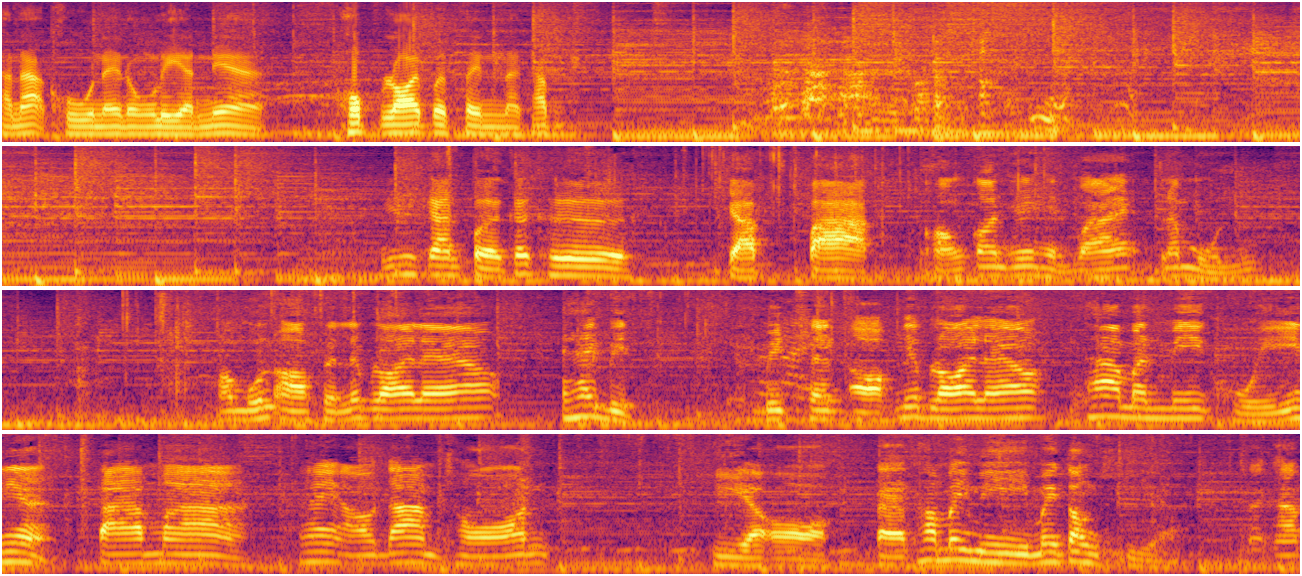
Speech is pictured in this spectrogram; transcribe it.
คณะครูในโรงเรียนเนี่ยครบร้อยเปอร์เซ็นต์นะครับ วิธีการเปิดก็คือ จับปากของก้อนที่เห็นไว้แล้วหมุน พอหมุนออกเสร็จเรียบร้อยแล้ว ให้บิดบิดเสร็จออกเรียบร้อยแล้ว ถ้ามันมีขุยเนี่ยตามมาให้เอาด้ามช้อนเขี่ยออก แต่ถ้าไม่มีไม่ต้องเขี่ยนะครับ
